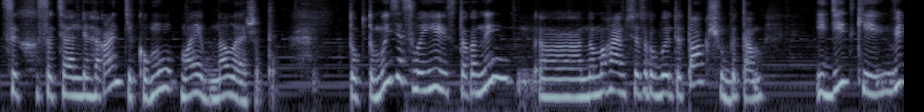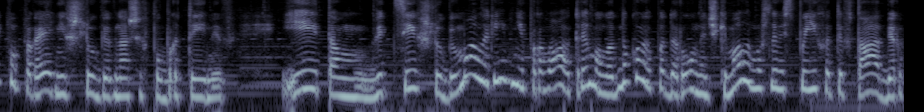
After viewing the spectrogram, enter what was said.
цих соціальних гарантій кому має належати. Тобто ми зі своєї сторони е, намагаємося зробити так, щоб там і дітки від попередніх шлюбів наших побратимів, і там від цих шлюбів мали рівні права, отримали однакові подаруночки, мали можливість поїхати в табір,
